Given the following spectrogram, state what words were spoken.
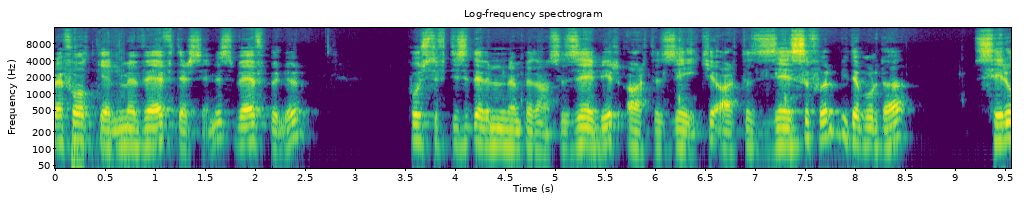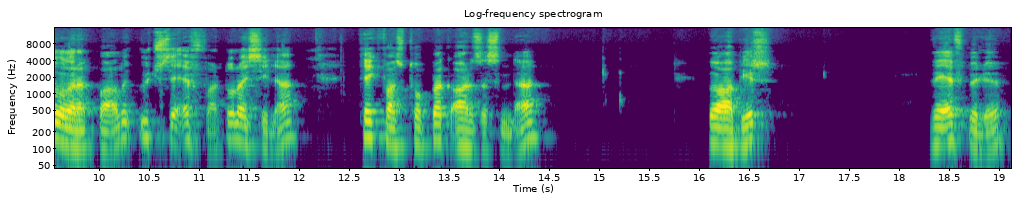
refault gerilme VF derseniz VF bölü pozitif dizi devrinin empedansı Z1 artı Z2 artı Z0 bir de burada seri olarak bağlı 3 ZF var. Dolayısıyla tek faz toprak arızasında IA1 VF bölü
